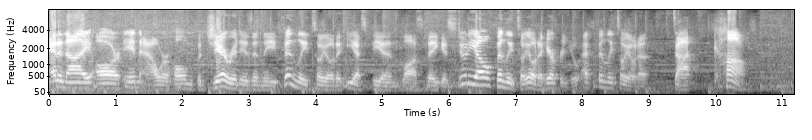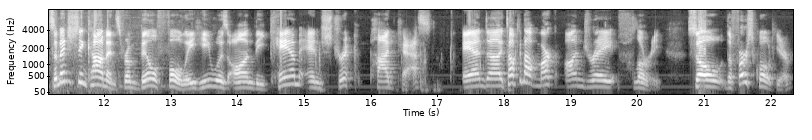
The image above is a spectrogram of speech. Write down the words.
Ed and I are in our home, but Jared is in the Findlay Toyota ESPN Las Vegas studio. Findlay Toyota here for you at findlaytoyota.com. Some interesting comments from Bill Foley. He was on the Cam and Strick podcast and uh, talked about Marc Andre Fleury. So the first quote here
